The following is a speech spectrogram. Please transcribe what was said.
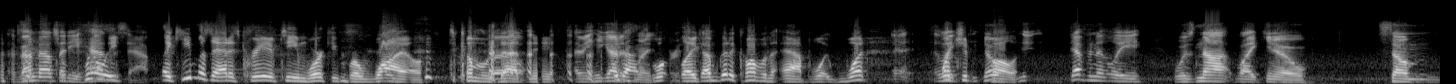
I found out that he has Really? this app. Like he must have had his creative team working for a while to come up with that name. I mean, he got his money's Well, worth. like I'm gonna come up with an app. What? what Uh, what should we call it? Definitely was not like you know some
